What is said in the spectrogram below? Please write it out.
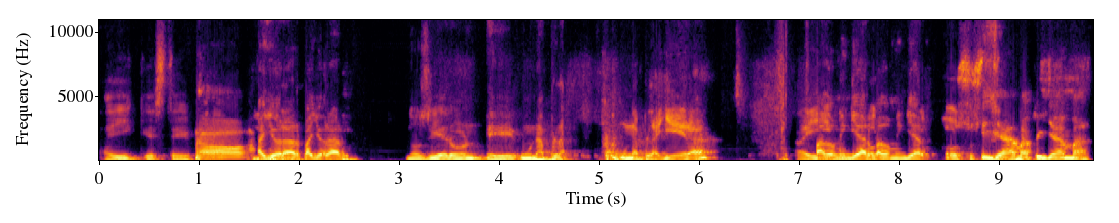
ahí, este, No. Para llorar, para llorar. nos dieron eh, una, pla- una playera. Ahí Para dominguear, para dominguear. sus- Pijama, pijama.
